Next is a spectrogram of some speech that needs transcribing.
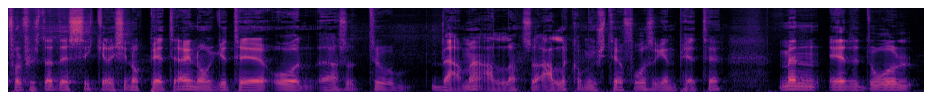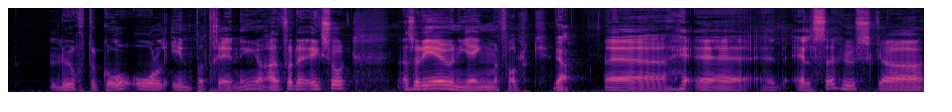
for det første det er sikkert ikke nok PT-er i Norge til å, altså, til å være med alle. Så alle kommer jo ikke til å få seg en PT. Men er det da lurt å gå all in på trening? For det, jeg så Altså, de er jo en gjeng med folk. Ja. Eh, he, eh, Else hun skal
